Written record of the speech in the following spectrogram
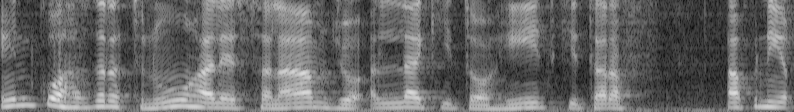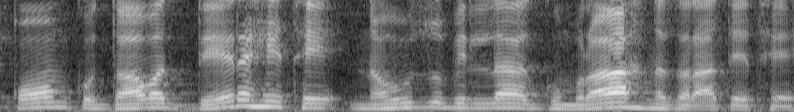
ان کو حضرت نوح علیہ السلام جو اللہ کی توحید کی طرف اپنی قوم کو دعوت دے رہے تھے، نعوذ باللہ گمراہ نظر آتے تھے۔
